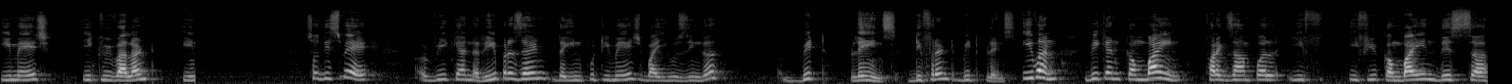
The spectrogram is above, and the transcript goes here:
image equivalent in. So, this way we can represent the input image by using a bit planes, different bit planes. Even we can combine, for example, if, if you combine this uh,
